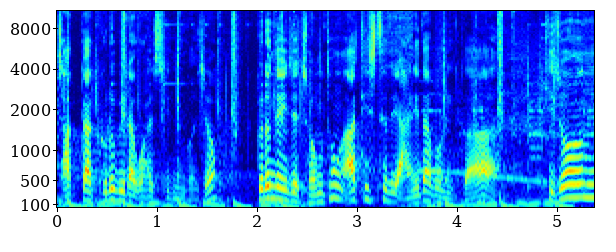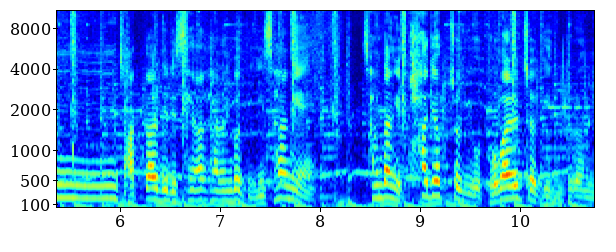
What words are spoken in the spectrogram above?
작가 그룹이라고 할 수 있는 거죠. 그런데 이제 정통 아티스트들이 아니다 보니까 기존 작가들이 생각하는 것 이상의 상당히 파격적이고 도발적인 그런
